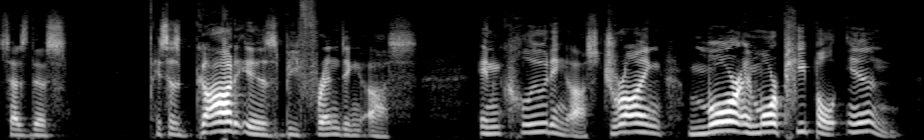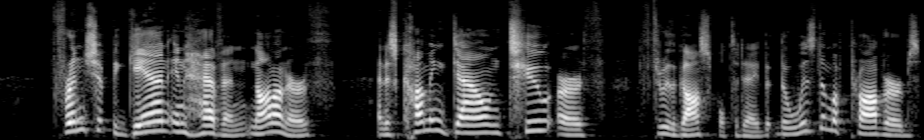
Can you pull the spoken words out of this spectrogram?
says this He says, God is befriending us, including us, drawing more and more people in. Friendship began in heaven, not on earth, and is coming down to earth through the gospel today. The, the wisdom of Proverbs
